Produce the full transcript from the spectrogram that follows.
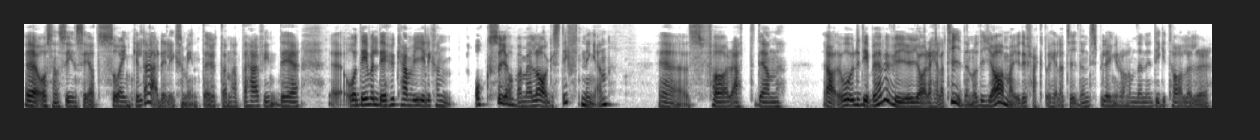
eh, och sen så inser jag att så enkelt är det liksom inte utan att det här finns, det, eh, och det är väl det, hur kan vi liksom också jobba med lagstiftningen eh, för att den Ja, och det behöver vi ju göra hela tiden och det gör man ju de facto hela tiden. Det spelar ingen roll om den är digital eller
